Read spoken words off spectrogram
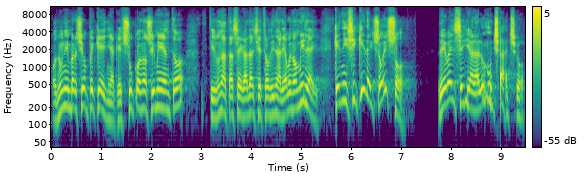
Con una inversión pequeña, que es su conocimiento, tiene una tasa de ganancia extraordinaria. Bueno, Miley, que ni siquiera hizo eso le va a enseñar a los muchachos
